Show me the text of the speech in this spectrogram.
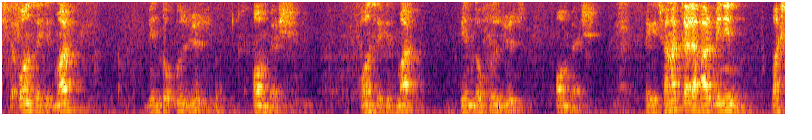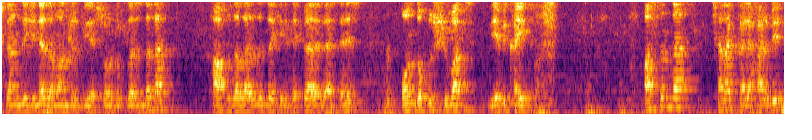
İşte 18 Mart 1915. 18 Mart 1915. Peki Çanakkale Harbi'nin başlangıcı ne zamandır diye sorduklarında da hafızalarınızdakini tekrar ederseniz 19 Şubat diye bir kayıt var. Aslında Çanakkale Harbi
